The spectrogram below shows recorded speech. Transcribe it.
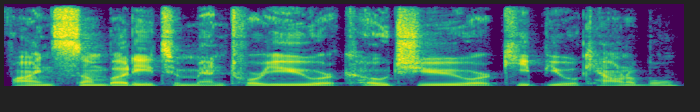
find somebody to mentor you or coach you or keep you accountable.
